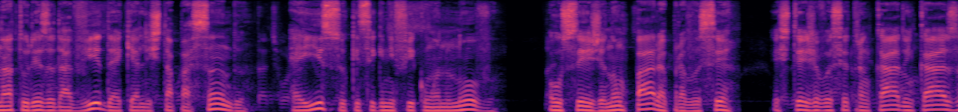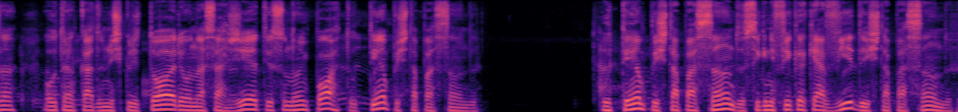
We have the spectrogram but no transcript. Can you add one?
natureza da vida é que ela está passando, é isso que significa um ano novo. Ou seja, não para para você. Esteja você trancado em casa, ou trancado no escritório, ou na sarjeta, isso não importa, o tempo está passando. O tempo está passando significa que a vida está passando.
